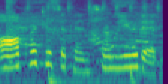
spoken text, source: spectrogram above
All participants are muted.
